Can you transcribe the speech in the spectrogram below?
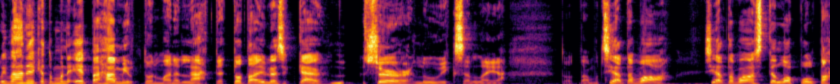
oli vähän ehkä tommonen epä-Hamiltonmainen lähtö, tota ei yleensä käy Sir Lewiselle ja tota, mutta sieltä vaan, sieltä vaan sitten lopulta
